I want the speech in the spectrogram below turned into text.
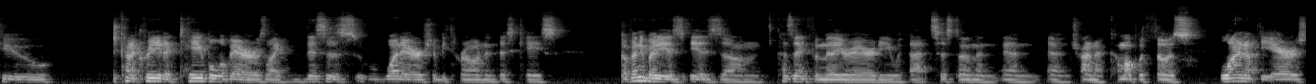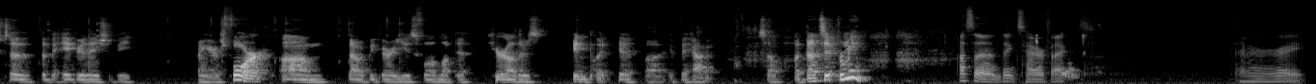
to kind of create a table of errors like this is what error should be thrown in this case so if anybody is is um, has any familiarity with that system and and and trying to come up with those line up the errors to the behavior they should be errors for um, that would be very useful. I'd love to hear others input if uh, if they have it. So but that's it for me. Awesome. Thanks hierophect all right.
